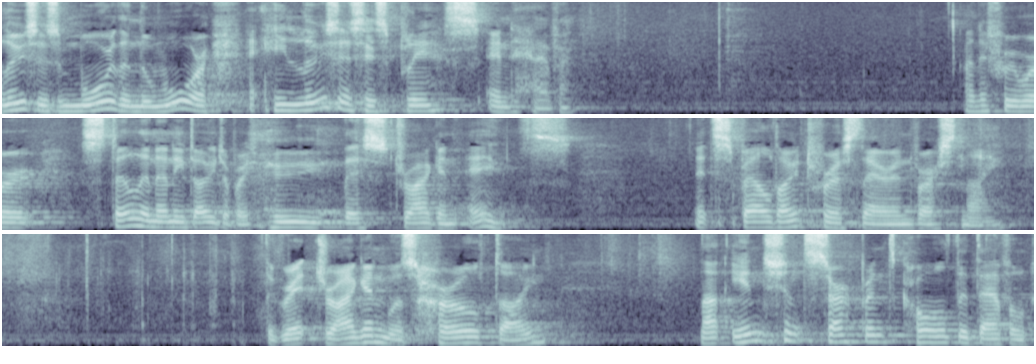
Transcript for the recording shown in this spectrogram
loses more than the war, he loses his place in heaven. And if we were still in any doubt about who this dragon is, it's spelled out for us there in verse 9. The great dragon was hurled down, that ancient serpent called the devil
